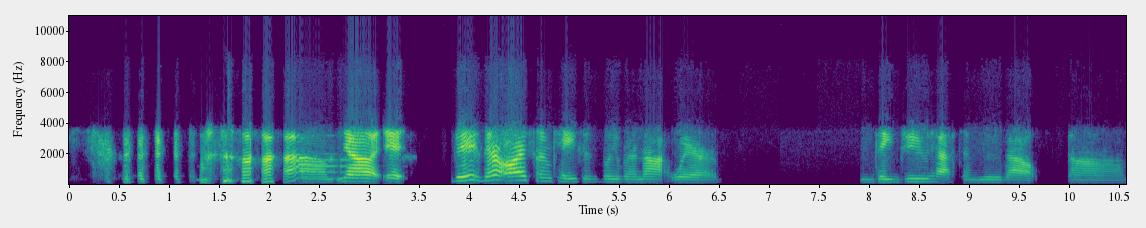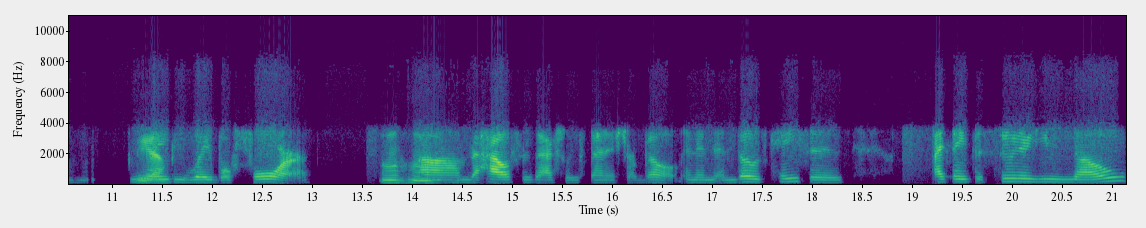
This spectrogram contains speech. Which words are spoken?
easier. um, now, it there there are some cases, believe it or not, where they do have to move out um Yeah. maybe way before mhm. um the house is actually finished or built. And in, in those cases I think the sooner you know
